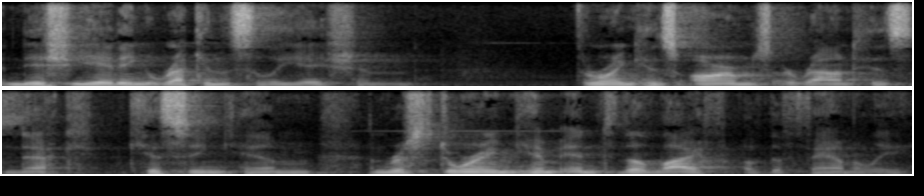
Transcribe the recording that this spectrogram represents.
initiating reconciliation, throwing his arms around his neck kissing him and restoring him into the life of the family,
